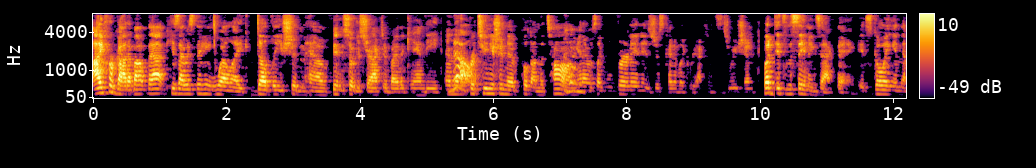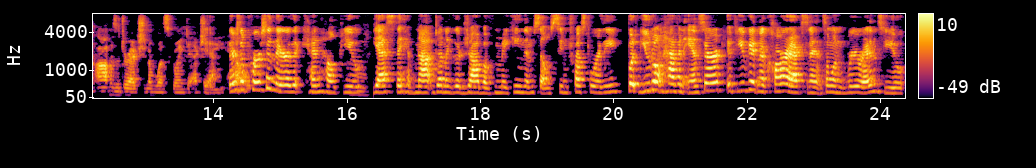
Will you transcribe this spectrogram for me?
I forgot about that because I was thinking, well, like Dudley shouldn't have been so distracted by the candy, and No. then Petunia shouldn't have pulled on the tongue. Mhm. And I was like, well, Vernon is just kind of like reacting to the situation, but it's the same exact thing. It's going in the opposite direction of what's going to actually. Yeah. There's a person there that can help you. Mhm. Yes, they have not done a good job of making themselves seem trustworthy, but you don't have an answer. If you get in a car accident and someone rear ends you,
